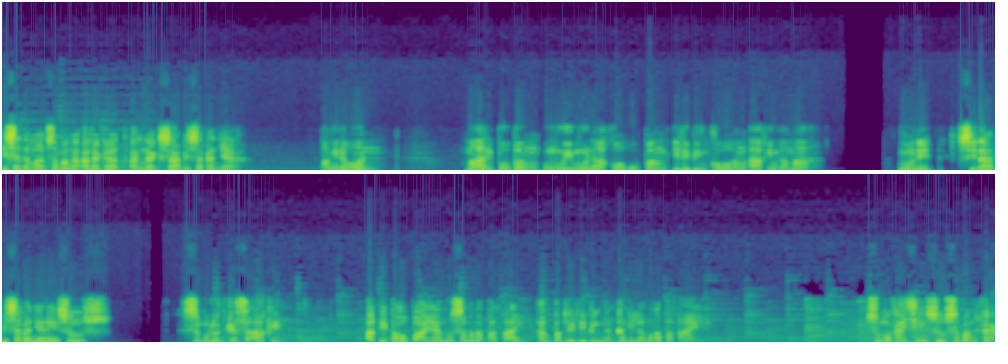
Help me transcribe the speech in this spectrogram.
Isa naman sa mga alagad ang nagsabi sa kanya, Panginoon, maari po bang umuwi muna ako upang ilibing ko ang aking ama? Ngunit sinabi sa kanya ni Jesus, Sumunod ka sa akin at ipaubaya mo sa mga patay ang paglilibing ng kanilang mga patay. Sumakay si Jesus sa bangka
